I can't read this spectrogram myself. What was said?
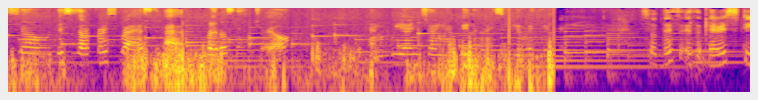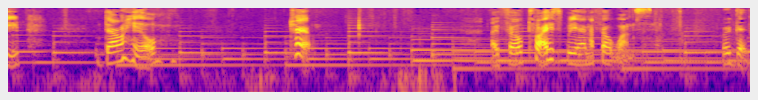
So this is our first rest at Rattlesnake Trail, and we are enjoying a really nice view right here. So this is a very steep downhill trail. I fell twice, Bryanna fell once. We're good.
